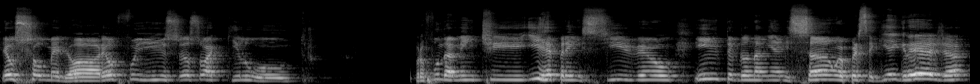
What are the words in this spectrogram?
eu sou o melhor, eu fui isso, eu sou aquilo outro. Profundamente irrepreensível, íntegro na minha missão, eu persegui a igreja.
